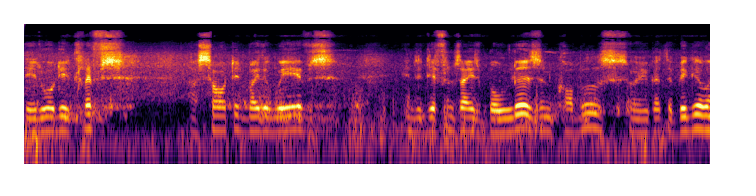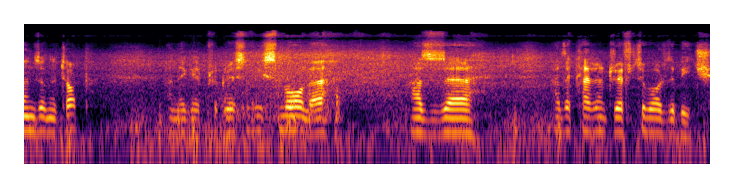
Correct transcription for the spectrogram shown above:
the eroded cliffs are sorted by the waves into different sized boulders and cobbles so you've got the bigger ones on the top and they get progressively smaller as, uh, as the current drifts towards the beach.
